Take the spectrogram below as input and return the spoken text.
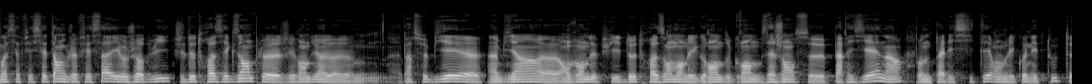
Moi, ça fait sept ans que je fais ça et aujourd'hui, j'ai deux, trois exemples. J'ai vendu euh, par ce biais euh, un bien euh, en vente depuis deux, trois ans dans les grandes, grandes agences parisiennes. Hein. Pour ne pas les citer, on les connaît toutes.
